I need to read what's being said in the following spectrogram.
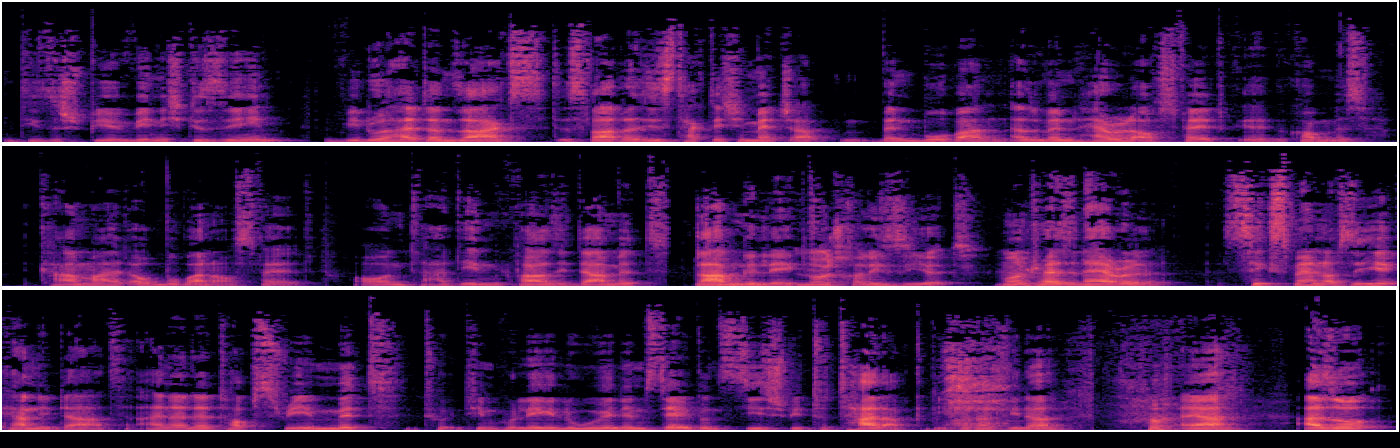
dieses Spiel wenig gesehen. Wie du halt dann sagst, es war da dieses taktische Matchup, wenn Boban, also wenn Harrell aufs Feld äh, gekommen ist, kam halt auch Boban aufs Feld und hat ihn quasi damit lahmgelegt. Neutralisiert. Montrezl Harrell, Six-Man of the Year-Kandidat, einer der Top 3 mit Teamkollege Lou Williams, der übrigens dieses Spiel total abgeliefert hat wieder. ja, also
